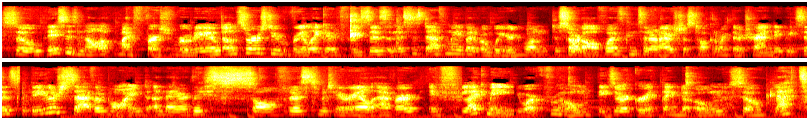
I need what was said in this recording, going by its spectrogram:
So this is not my first rodeo. Dunnes Stores do really good fleeces and this is definitely a bit of a weird one to start off with considering I was just talking about their trendy pieces. But these are seven pound and they are the softest material ever. If like me, you work from home, these are a great thing to own. So let's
